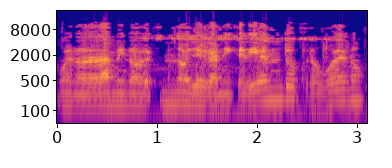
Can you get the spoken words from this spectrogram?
Bueno, a mí no, no llega ni queriendo, pero bueno.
